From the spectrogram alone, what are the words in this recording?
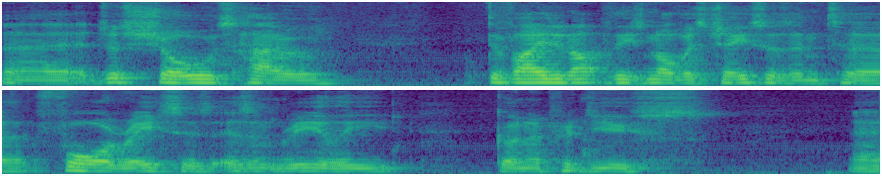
Uh, it just shows how dividing up these novice chasers into four races isn't really going to produce uh,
